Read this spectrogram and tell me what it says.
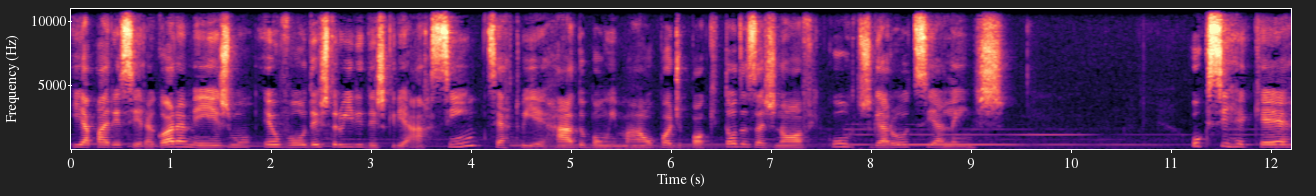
e aparecer agora mesmo, eu vou destruir e descriar. Sim, certo e errado, bom e mal, pode poc todas as nove, curtos, garotos e aléns. O que se requer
